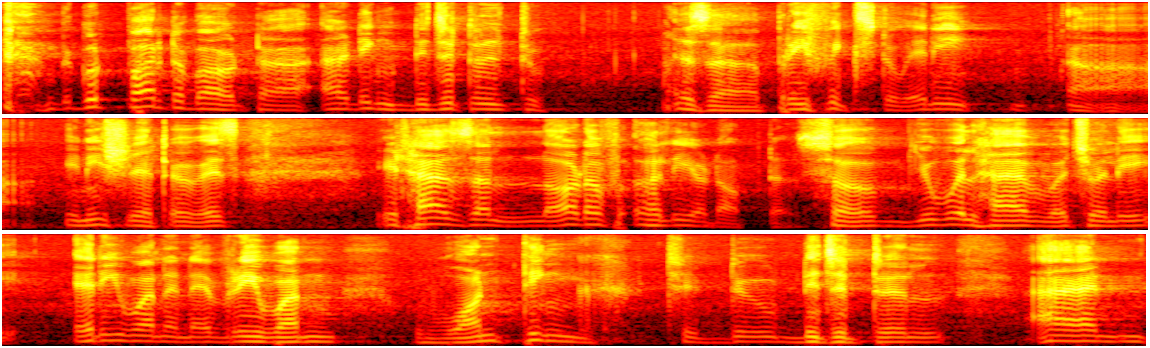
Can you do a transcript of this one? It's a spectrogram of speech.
the good part about uh, adding digital to as a prefix to any uh, initiative is it has a lot of early adopters. So you will have virtually anyone and everyone wanting to do digital and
